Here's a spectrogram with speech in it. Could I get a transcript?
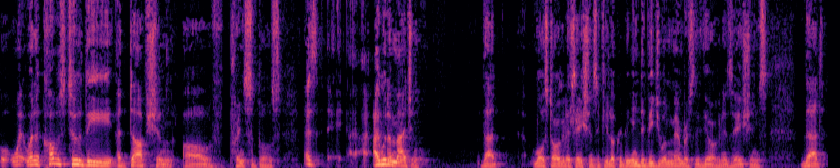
when, when it comes to the adoption of principles, as I would imagine that most organizations, if you look at the individual members of the organizations, that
